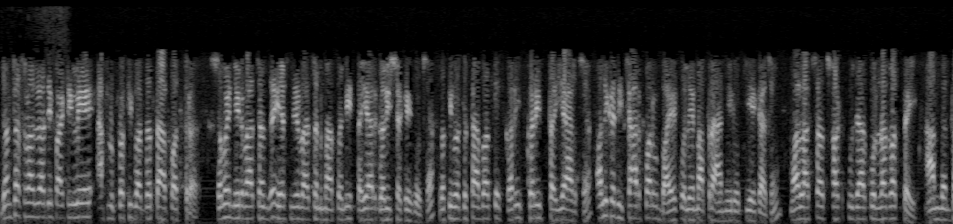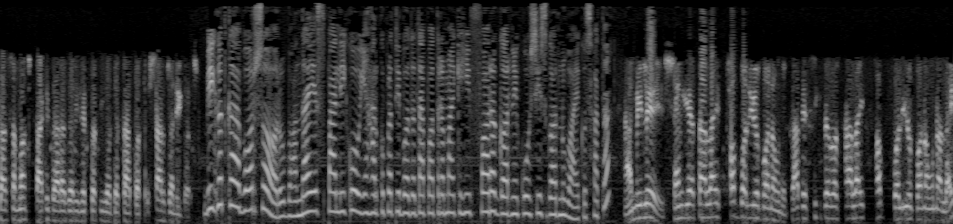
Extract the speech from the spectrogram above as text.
जनता समाजवादी पार्टीले आफ्नो प्रतिबद्धता पत्र सबै निर्वाचन चाहिँ यस निर्वाचनमा पनि तयार गरिसकेको छ। प्रतिबद्धताबाट करिब करिब तयार छ। अलिकति चाडपर्व भएकोले मात्र हामी रोकिएका छौँ। मलाई लाग्छ छठ पूजाको लगत्तै आम जनता समक्ष पार्टीद्वारा गरिने प्रतिबद्धता पत्र सार्वजनिक गर्छ। विगतका वर्षहरू भन्दा यसपालिको यहाँको प्रतिबद्धता पत्रमा केही फरक गर्ने कोसिस गर्नु भएको छ त? हामीले संघीयतालाई थप बलियो बनाउने प्रादेशिक व्यवस्थालाई थप बलियो बनाउनलाई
